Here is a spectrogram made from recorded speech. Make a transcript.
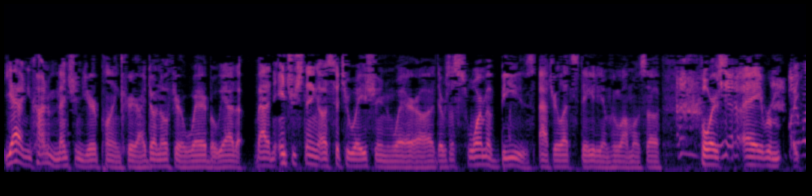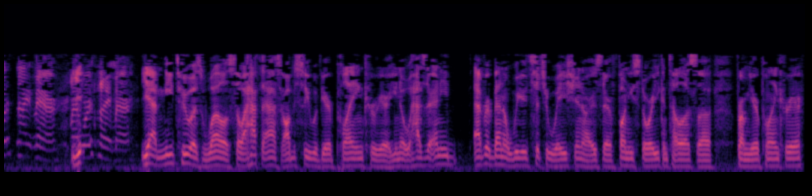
Yeah, and you kind of mentioned your playing career. I don't know if you're aware, but we had, a, had an interesting uh, situation where uh, there was a swarm of bees at Gillette Stadium who almost uh, forced yeah. a. Rem- My worst nightmare. My yeah, worst nightmare. Yeah, me too as well. So I have to ask, obviously, with your playing career, you know, has there any ever been a weird situation, or is there a funny story you can tell us uh, from your playing career?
